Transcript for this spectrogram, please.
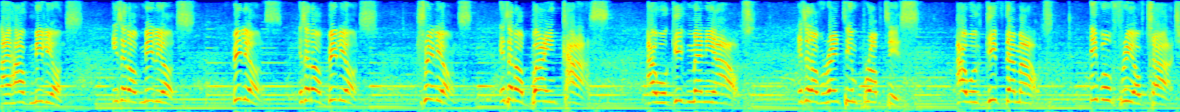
I have millions. Instead of millions, billions. Instead of billions, trillions. Instead of buying cars, I will give many out. Instead of renting properties, I will give them out, even free of charge.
